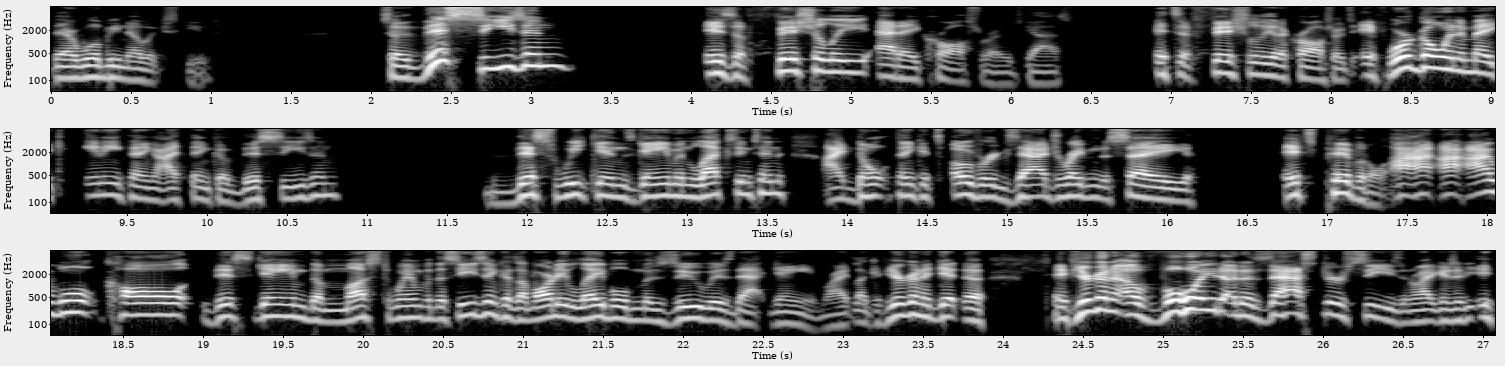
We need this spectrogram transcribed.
There will be no excuse. So this season is officially at a crossroads, guys. It's officially at a crossroads. If we're going to make anything, I think, of this season, this weekend's game in Lexington, I don't think it's over exaggerating to say it's pivotal. I, I, I won't call this game the must win for the season because I've already labeled Mizzou as that game, right? Like if you're going to get to, if you're going to avoid a disaster season, right? Because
